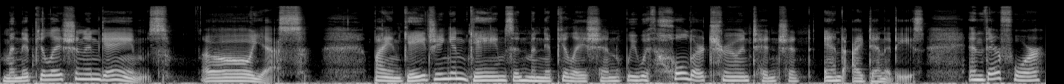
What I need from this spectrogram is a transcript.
Manipulation in games. Oh, yes. By engaging in games and manipulation, we withhold our true intention and identities, and therefore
